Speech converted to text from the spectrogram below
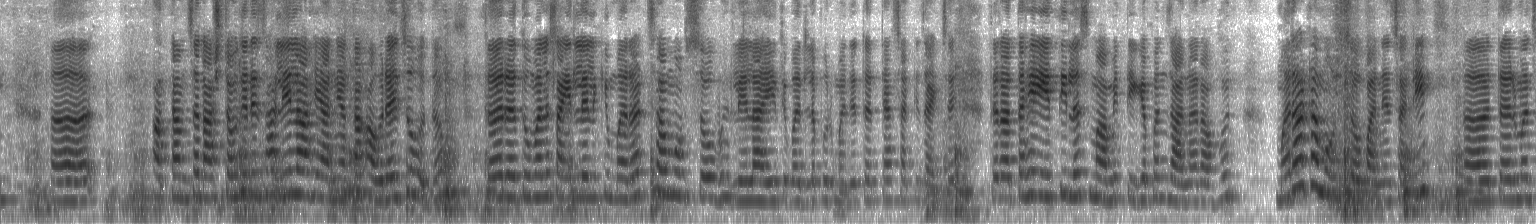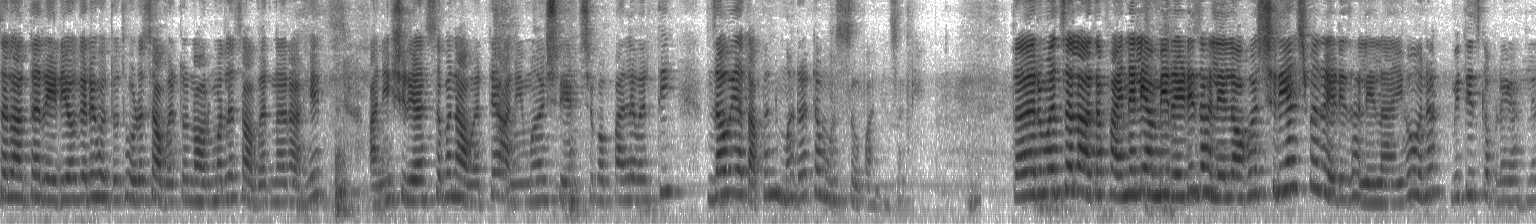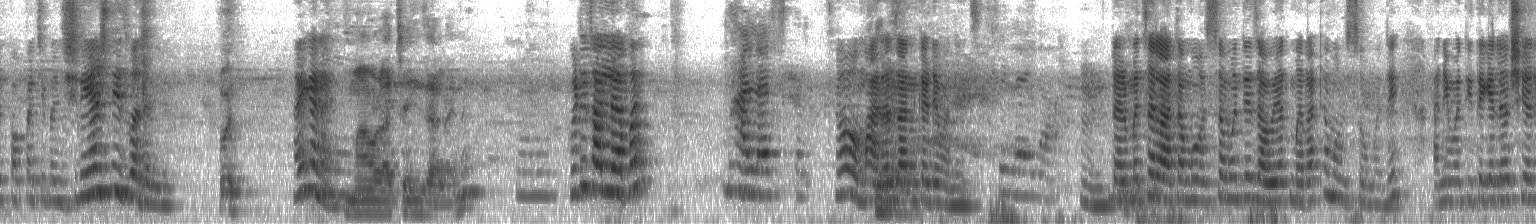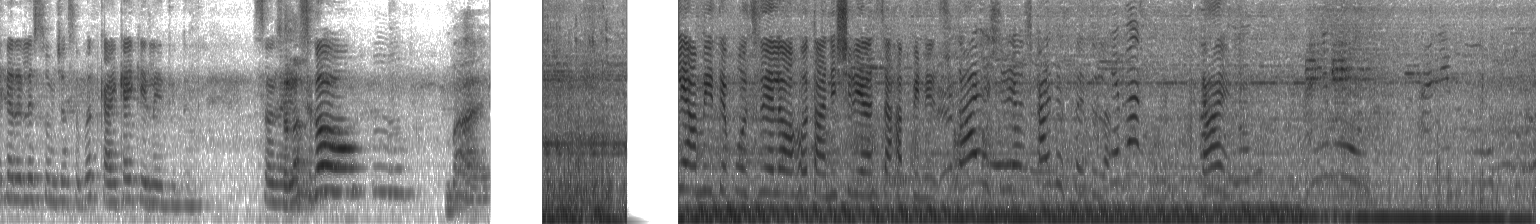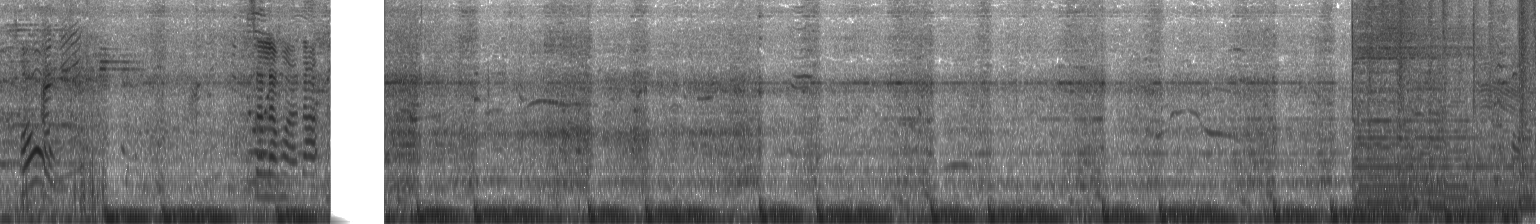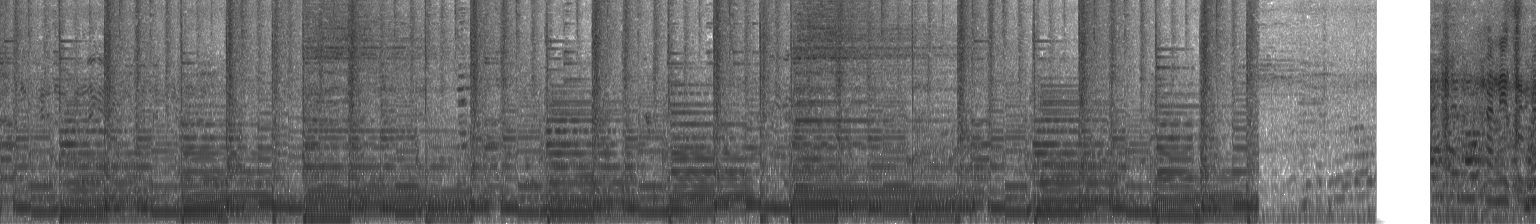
आत्ता आता आमचा नाश्ता वगैरे झालेला आहे आणि आता आवरायचं होतं. तर तुम्हाला सांगितलेलं की मराठा महोत्सव भरलेला आहे इथे बदलापूरमध्ये तर त्यासाठी जायचं आहे तर आता हे येतीलच मग आम्ही तिघे पण जाणार आहोत मराठा महोत्सव पाहण्यासाठी. तर मग चला आता रेडी वगैरे होतो थोडंसं आवडतो नॉर्मलच आवरणार आहे. आणि श्रेयांचं पण आवडते आणि मग श्रेयांच्या पप्पा आल्यावरती जाऊयात आपण मराठा महोत्सव पाहण्यासाठी. तर मग चला आता फायनली आम्ही रेडी झालेलो आहोत. श्रेयांश पण रेडी झालेला आहे. हो ना? मी तीच कपडे घातलेत पप्पाची पण. श्रेयांश तीच बदलली आहे का नाही? मावळा चेंज झालाय ना? कुठे चाललोय आपण? हो महाराजांकडे म्हणायचं. तर मग चला आता महोत्सवमध्ये जाऊयात मराठा महोत्सवमध्ये. आणि मग तिथे गेल्यावर शेअर करेलच तुमच्यासोबत. काय काय केलंय तिथे? सो चला. Let's go. बाय आम्ही इथे पोहोचलेलो आहोत आणि श्रेयांचा हॅपीनेस काय श्रेयांश? काय दिसतंय तुला? काय?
